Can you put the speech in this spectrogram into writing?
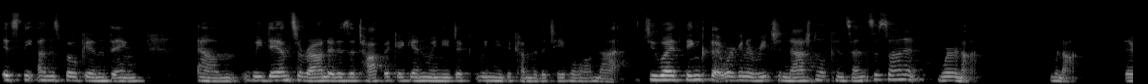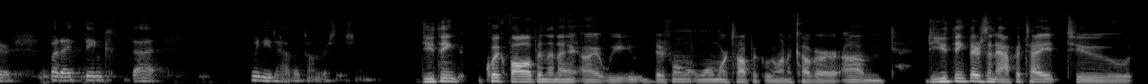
It's the unspoken thing. Um, we dance around it as a topic again. We need to we need to come to the table on that. Do I think that we're going to reach a national consensus on it? We're not. We're not there. But I think that we need to have the conversation do you think quick follow up and then I, I we there's one one more topic we want to cover um do you think there's an appetite to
